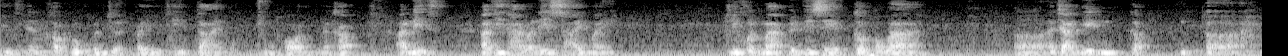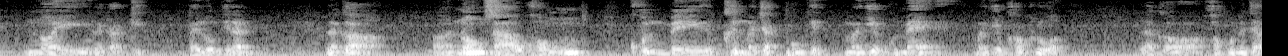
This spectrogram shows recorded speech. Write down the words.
อยู่ที่นั่นครอบครัวคุณบรรเจิดไปอยู่ที่ใต้ชุมพรนะครับ อันนี้อธิษฐานวันนี้สายใหม่ ที่คนมากเป็นพิเศษก็เพราะว่าอาจารย์อินกับหน่อยแล้วก็กิกไปร่วมที่นั่น แล้วก็ น้องสาวของคุณเมย์ขึ้นมาจากภูเก็ตมาเยี่ยมคุณแม่ มาเยี่ยมครอบครัว แล้วก็ขอบคุณพระเจ้า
